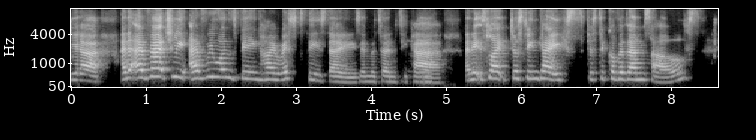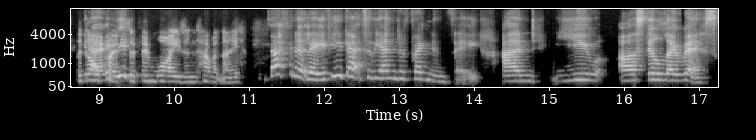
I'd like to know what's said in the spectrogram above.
Yeah. And uh, virtually everyone's being high risk these days in maternity care. Yeah. And it's like just in case, just to cover themselves. The goalposts have been widened, haven't they? Definitely. If you get to the end of pregnancy and you are still low risk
